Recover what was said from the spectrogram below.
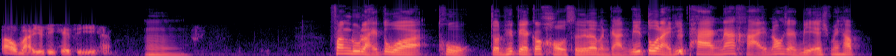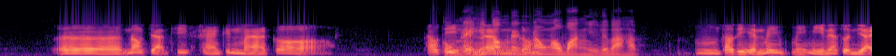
เป้าหมายอยู่ที่ KCE ครับ อืมฟังดูหลายตัวถูก จนพี่เปียกก็ call ซื้อแล้วเหมือนกัน มีตัวไหนที่แพงน่าขายนอกจาก BH ไหมครับ เอ่อนอกจากที่แพงขึ้นมาก็ เท่ากลุ่ที่มไหนเห็นที่นะต้องมันก็ต้องระวังอยู่หรือเปล่าครับ อืม เท่าที่เห็นไม่ไม่มีนะ ส่วนใหญ่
